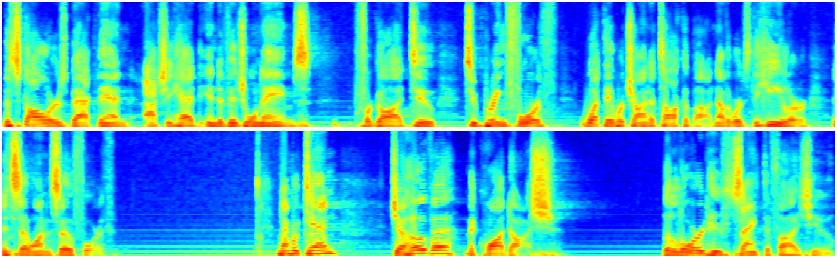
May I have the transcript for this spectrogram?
the scholars back then actually had individual names for God to, to bring forth what they were trying to talk about. In other words, the healer, and so on and so forth. Number 10, Jehovah Mekwadosh, the Lord who sanctifies you.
